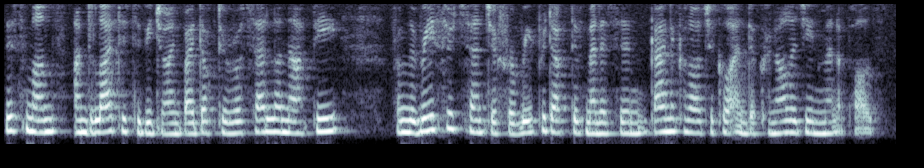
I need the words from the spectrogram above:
This month, I'm delighted to be joined by Dr. Rossella Nappi from the Research Centre for Reproductive Medicine, Gynecological Endocrinology and Menopause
